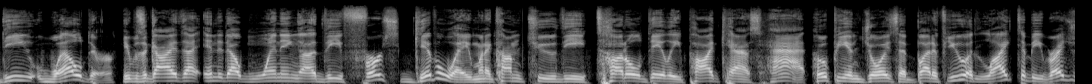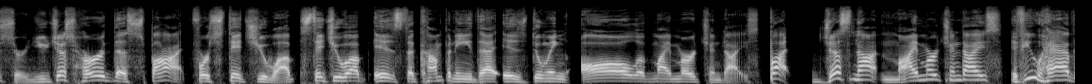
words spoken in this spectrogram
D. Welder. He was a guy that ended up winning uh, the first giveaway when it come to the Tuddle Daily Podcast hat. Hope he enjoys it. But if you would like to be registered, you just heard the spot for Stitch You Up. Stitch You Up is the company that is doing all of my merchandise. But just not my merchandise. If you have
